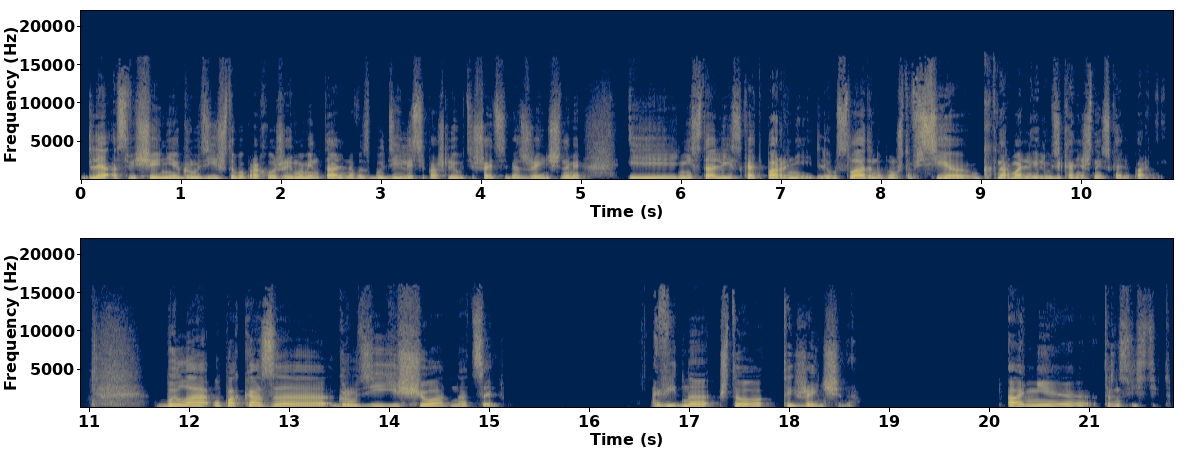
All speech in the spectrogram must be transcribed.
для освещения груди, чтобы прохожие моментально возбудились и пошли утешать себя с женщинами и не стали искать парней для услады, ну, потому что все, как нормальные люди, конечно, искали парней. Была у показа груди еще одна цель. Видно, что ты женщина, а не трансвестит.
